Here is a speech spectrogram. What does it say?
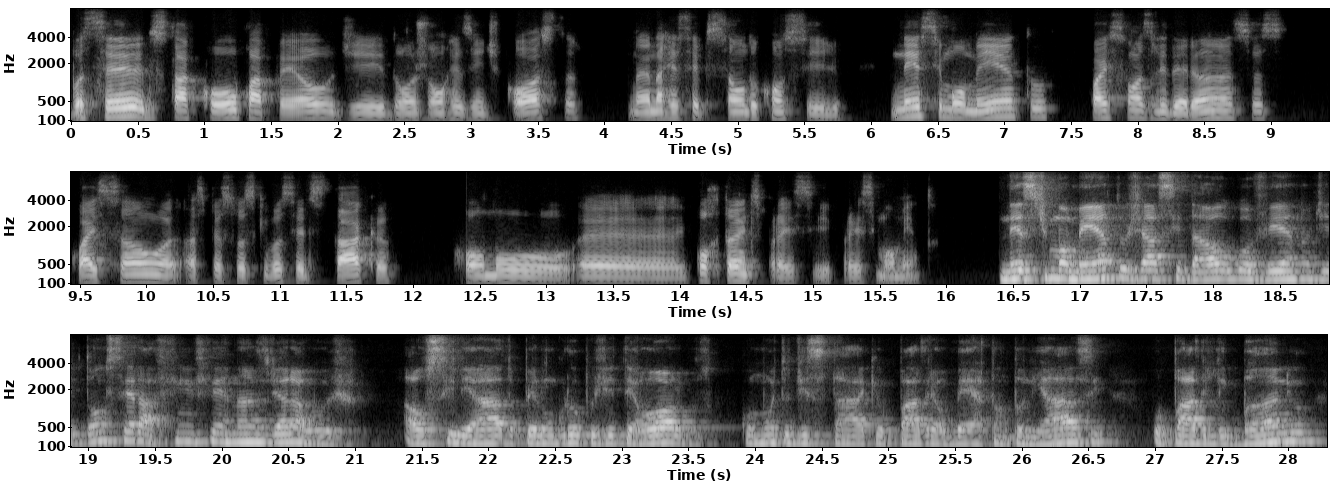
Você destacou o papel de Dom João Rezende Costa né, na recepção do concílio. Nesse momento, quais são as lideranças, quais são as pessoas que você destaca como é, importantes para esse, esse momento? Neste momento, já se dá o governo de Dom Serafim Fernandes de Araújo, auxiliado por um grupo de teólogos, com muito destaque o padre Alberto Antoniazzi, o padre Libânio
